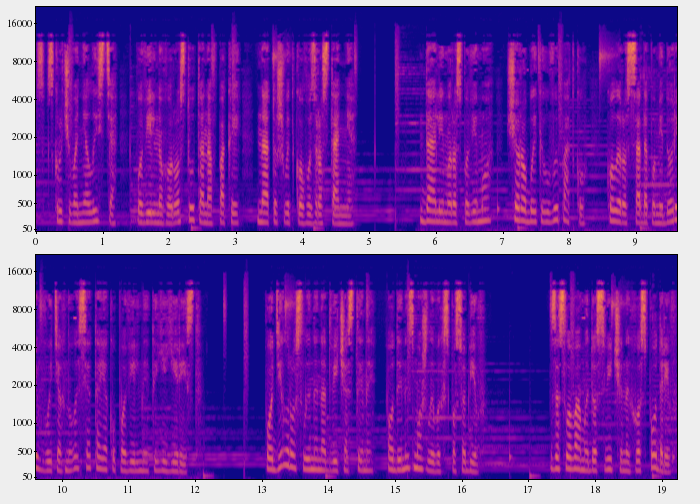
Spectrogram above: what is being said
з скручування листя, повільного росту та навпаки, надто швидкого зростання. Далі ми розповімо, що робити у випадку, коли розсада помідорів витягнулася та як уповільнити її ріст. Поділ рослини на дві частини один із можливих способів. За словами досвідчених господарів,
